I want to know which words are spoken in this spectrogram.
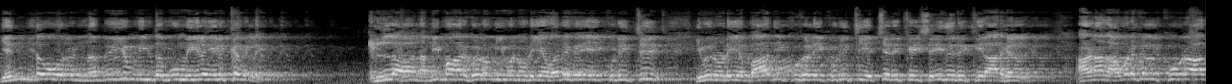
எந்த ஒரு நபியும் இந்த பூமியில இருக்கவில்லை. எல்லா நபிமார்களும் இவனுடைய வருகையை குறித்து இவனுடைய பாதிப்புகளை குறித்து எச்சரிக்கை செய்திருக்கிறார்கள். ஆனால் அவர்கள் கூறாத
